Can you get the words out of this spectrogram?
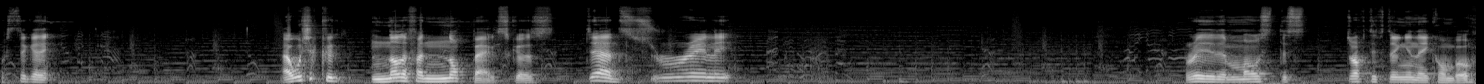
we're still getting... I wish I could nullify knockbacks, because that's really... Really the most destructive thing in a combo.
